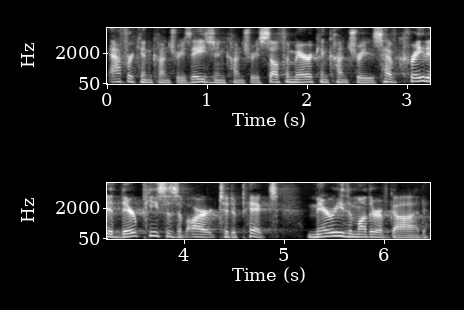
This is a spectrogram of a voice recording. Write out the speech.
African countries, Asian countries, South American countries have created their pieces of art to depict Mary, the Mother of God,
